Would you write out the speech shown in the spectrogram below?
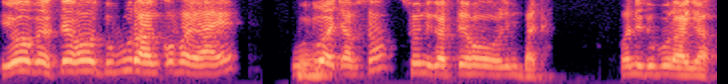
yoo gartee hoo duburaan qofa yaa'e wudu'a cabsa suni gartee hoo hin bada. Wanni duburaan yaa'u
